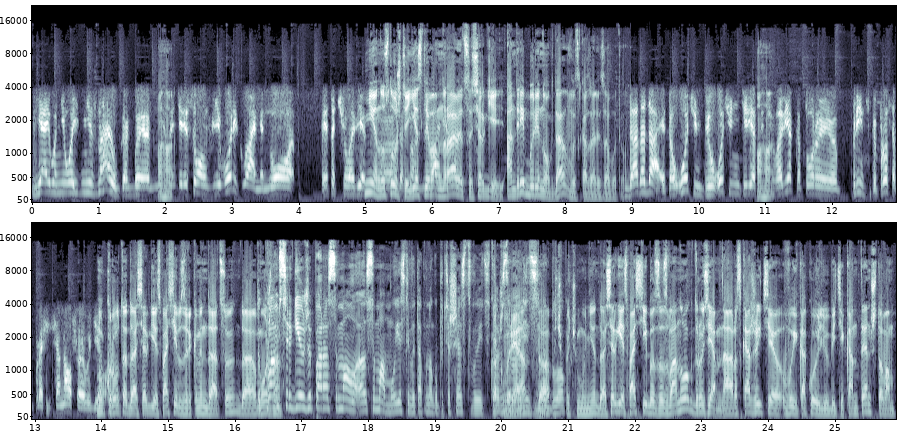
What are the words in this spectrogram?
Я его не, не знаю, как бы не Ага. заинтересован в его рекламе, но этот человек... Не, ну э, слушайте, если вам внимания. нравится, Сергей, Андрей Буринок, да, вы сказали, зовут его? Да-да-да, это очень, очень интересный Ага. человек, который, в принципе, просто профессионал своего дела. Ну, круто, да, Сергей, спасибо за рекомендацию, да, Так можно... вам, Сергей, уже пора самому, самому, если вы так много путешествуете, Как тоже вариант, да, блог. поч- почему нет, да. Сергей, спасибо за звонок, друзья. А расскажите вы, какой любите контент, что вам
